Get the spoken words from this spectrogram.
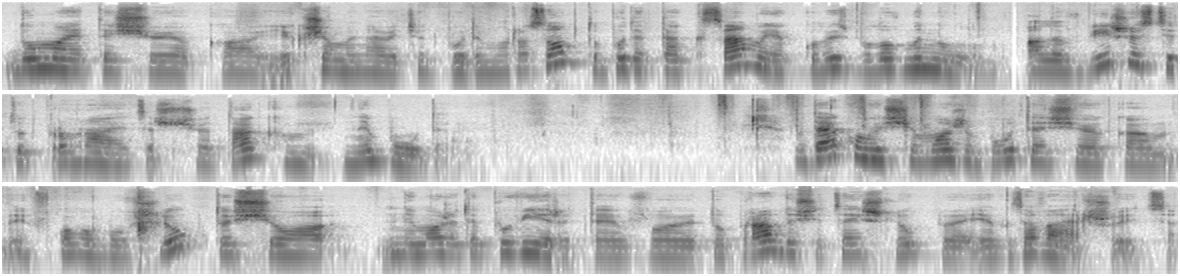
думаєте, що як, якщо ми навіть от будемо разом, то буде так само, як колись було в минулому. Але в більшості тут програється, що так не буде. В декого ще може бути, що яка в кого був шлюб, то що не можете повірити в ту правду, що цей шлюб е, як завершується.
